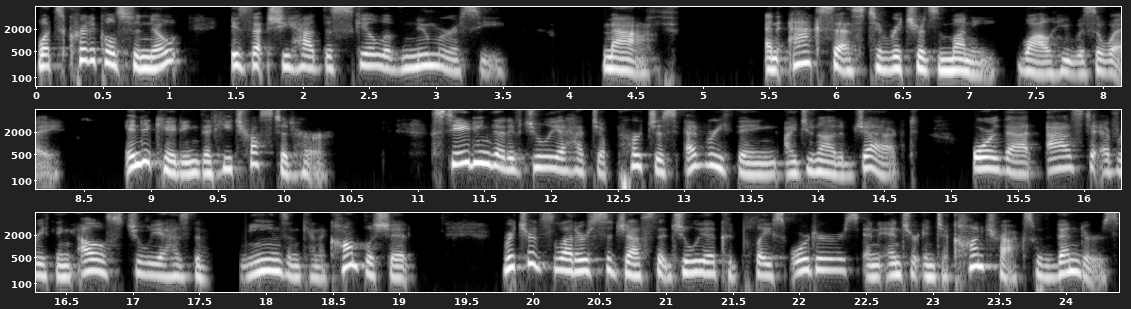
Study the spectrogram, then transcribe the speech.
What's critical to note is that she had the skill of numeracy, math, and access to Richard's money while he was away, indicating that he trusted her. Stating that if Julia had to purchase everything, I do not object, or that as to everything else, Julia has the means and can accomplish it, Richard's letters suggest that Julia could place orders and enter into contracts with vendors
